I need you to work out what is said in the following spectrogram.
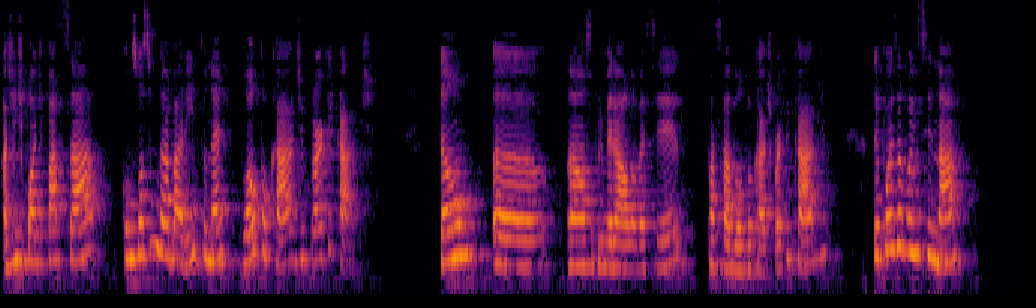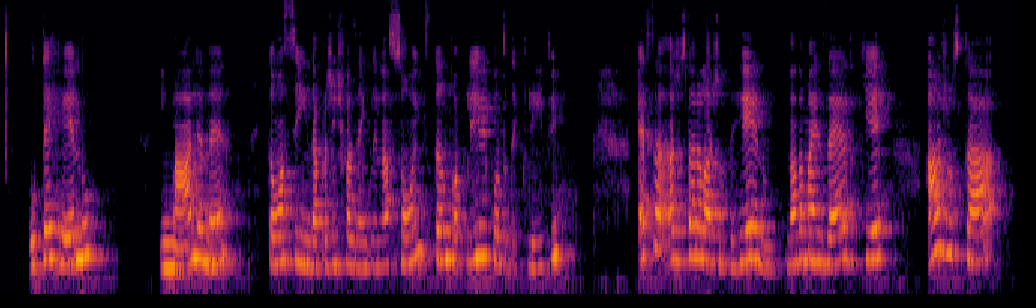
a gente pode passar como se fosse um gabarito né, do AutoCAD para o ArchiCAD. Então, uh, a nossa primeira aula vai ser passar do AutoCAD para o ArchiCAD. Depois eu vou ensinar o terreno em malha, né? Então, assim, dá para a gente fazer inclinações, tanto aclive quanto declive. Essa ajustar a laje no terreno nada mais é do que ajustar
